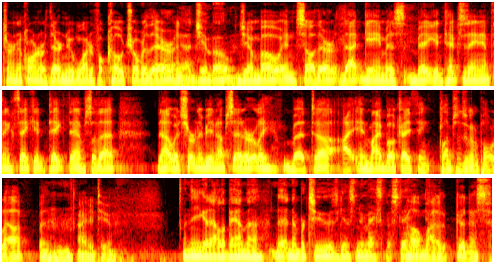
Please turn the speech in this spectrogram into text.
turning the corner with their new wonderful coach over there, and Yeah, Jimbo. Jimbo, and so they're, that game is big, and Texas A&M thinks they could take them. So that that would certainly be an upset early. But uh, I, in my book, I think Clemson's going to pull it out. But I do too. And then you got Alabama. That number two is against New Mexico State. oh my goodness,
